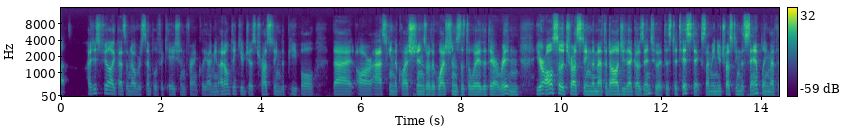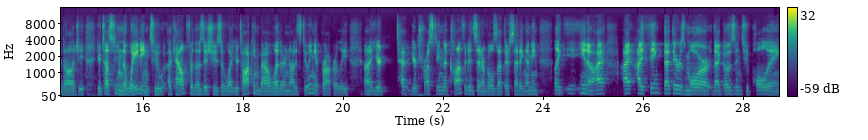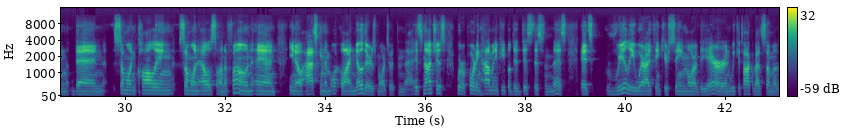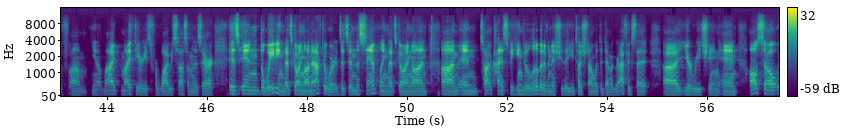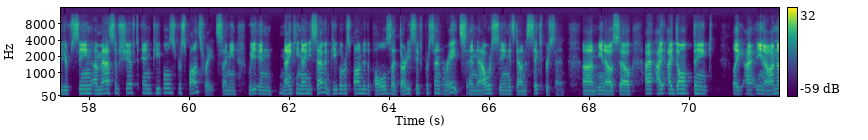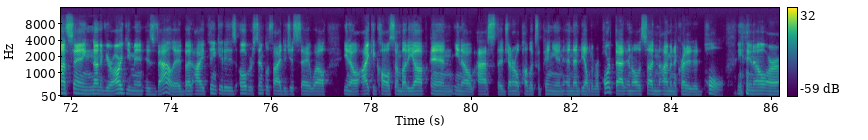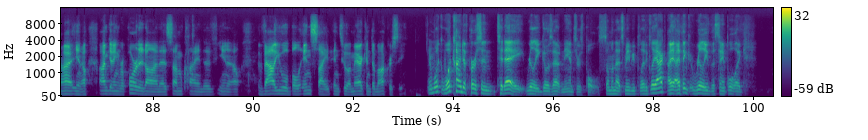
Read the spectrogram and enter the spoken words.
I just feel like that's an oversimplification, frankly. I mean, I don't think you're just trusting the people that are asking the questions or the questions that the way that they are written. You're also trusting the methodology that goes into it the statistics. I mean you're trusting the sampling methodology. You're trusting the weighting to account for those issues of what you're talking about whether or not it's doing it properly. Uh, you're te- you're trusting the confidence intervals that they're setting. I mean like you know i I, I think that there is more that goes into polling than someone calling someone else on a phone and you know asking them oh i know there's more to it than that. It's not just we're reporting how many people did this this and this. It's really where I think you're seeing more of the error, and we could talk about some of um, you know my my theories for why we saw some of this error is in the weighting that's going on afterwards. It's in the sampling that's going on, um, and talk, kind of speaking to a little bit of an issue that you touched on with the demographics that uh, you're reaching, and also you're seeing a massive shift in people's response rates. I mean, we in 1997 people responded to polls at 36% rates, and now we're seeing it's down to six percent. Um, you know, so I, I I, don't think like I, you know, I'm not saying none of your argument is valid, but I think it is oversimplified to just say, well, you know, I could call somebody up and, you know, ask the general public's opinion and then be able to report that. And all of a sudden I'm an accredited poll, you know, or I, you know, I'm getting reported on as some kind of, you know, valuable insight into American democracy. And what what kind of person today really goes out and answers polls? Someone that's maybe politically act. I, I think really the sample like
